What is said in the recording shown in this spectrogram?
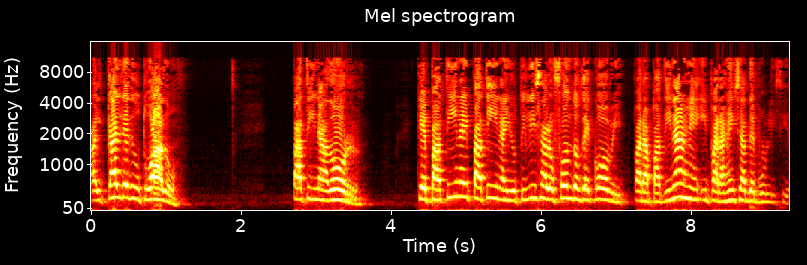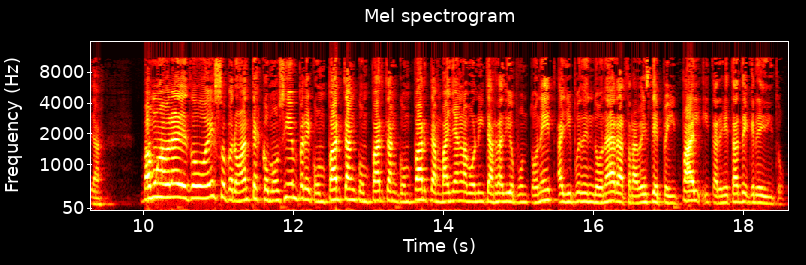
alcalde de Utuado, patinador, que patina y patina y utiliza los fondos de COVID para patinaje y para agencias de publicidad. Vamos a hablar de todo eso, pero antes, como siempre, compartan, compartan, compartan, vayan a bonitasradio.net, allí pueden donar a través de PayPal y tarjetas de crédito.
